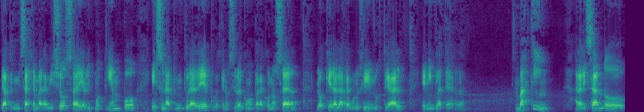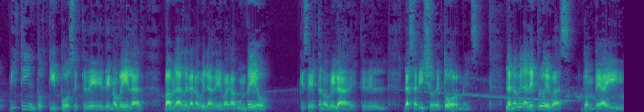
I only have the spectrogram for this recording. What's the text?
de aprendizaje maravillosa y al mismo tiempo es una pintura de época que nos sirve como para conocer lo que era la revolución industrial en Inglaterra. Bastín, analizando distintos tipos este, de, novelas, va a hablar de la novela de Vagabundeo, que es esta novela este, del Lazarillo de Tormes, la novela de pruebas, donde hay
